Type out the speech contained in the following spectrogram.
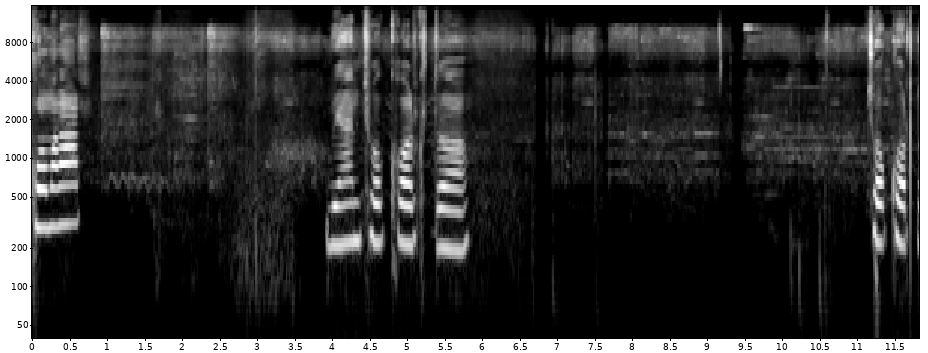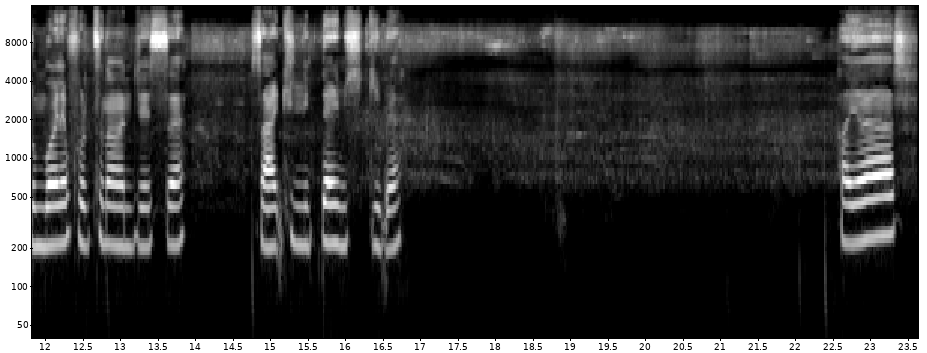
Korumalar. An çok korktum. Çok korktum böyle fırtına öncesi. Sakinlikteymiş gibi. Hayır.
